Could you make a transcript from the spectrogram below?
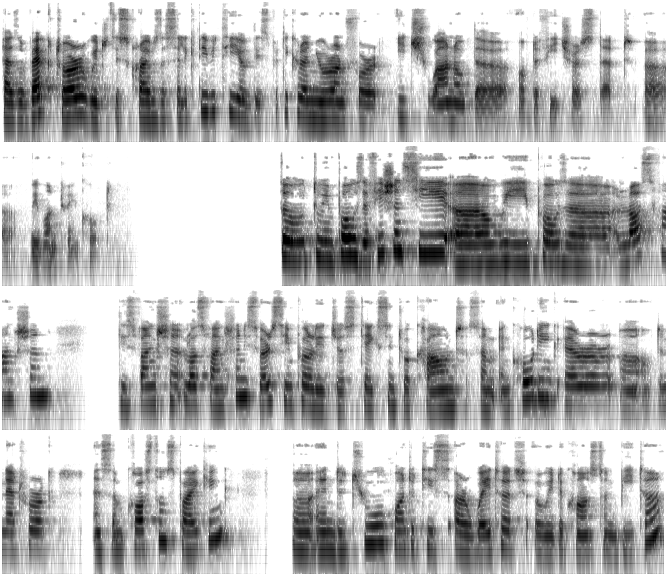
has a vector which describes the selectivity of this particular neuron for each one of the of the features that uh, we want to encode. So to impose efficiency, uh, we pose a loss function. This function, loss function is very simple. It just takes into account some encoding error uh, of the network and some cost on spiking. Uh, and the two quantities are weighted with the constant beta.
